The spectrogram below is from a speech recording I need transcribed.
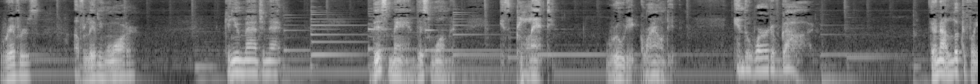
rivers of living water. Can you imagine that? This man, this woman is planted, rooted, grounded in the word of God. They're not looking for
